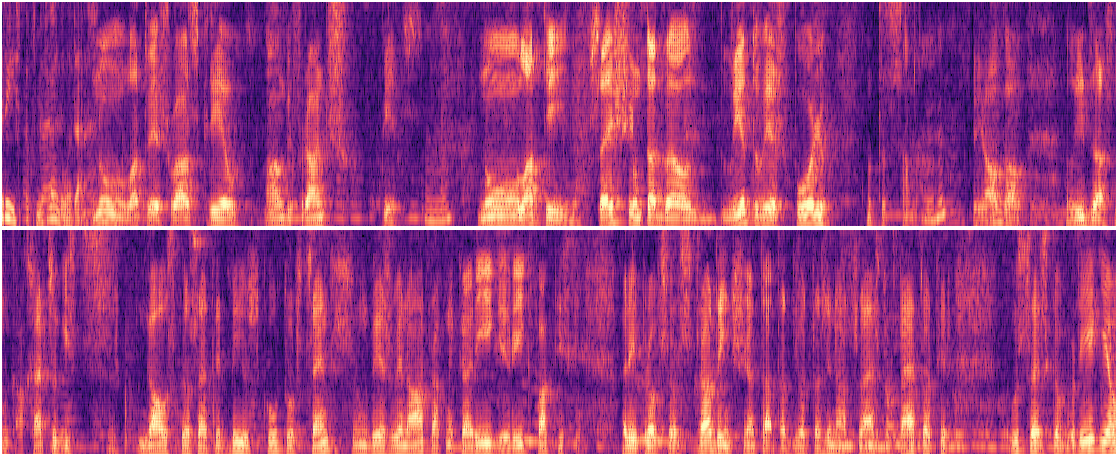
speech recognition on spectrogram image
13 valodās. Nu, latviešu, vācu, krievu, angļu, franču 5. Mm -hmm. nu, latīņu 6 un tad vēl lietuviešu, poļu. Nu, tas sanāk. Mm -hmm. Jālgava līdzās, nu, kā hercogists galvaspilsēta ir bijusi kultūras centrs un bieži vien ātrāk nekā Rīga. Rīga faktiski arī profesors Stradiņš, ja, tā, tad, jo to zinātnes vēsturi pētot, ir uzsvers, ka Rīga jau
